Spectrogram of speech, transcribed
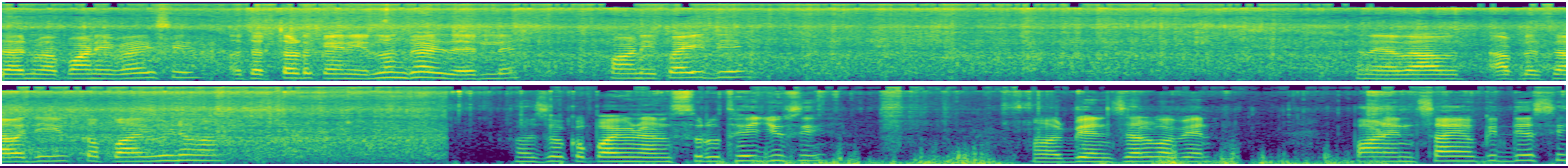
ઝાડમાં પાણી પાય છે અત્યારે તડકાની લંઘાઈ જાય એટલે પાણી પાઈ દે. અને હવે આપણે જવા દેવી કપા વીણવા હજુ કપા વીણવાનું શરૂ થઈ ગયું છે. અમારી બેન જલવા બેન પાણીની સાયો કીધી દેશે.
